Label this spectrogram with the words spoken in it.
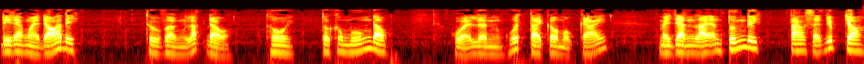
đi ra ngoài đó đi. Thu Vân lắc đầu, thôi, tôi không muốn đâu. Huệ Linh quýt tay cô một cái, mày giành lại anh Tuấn đi, tao sẽ giúp cho.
